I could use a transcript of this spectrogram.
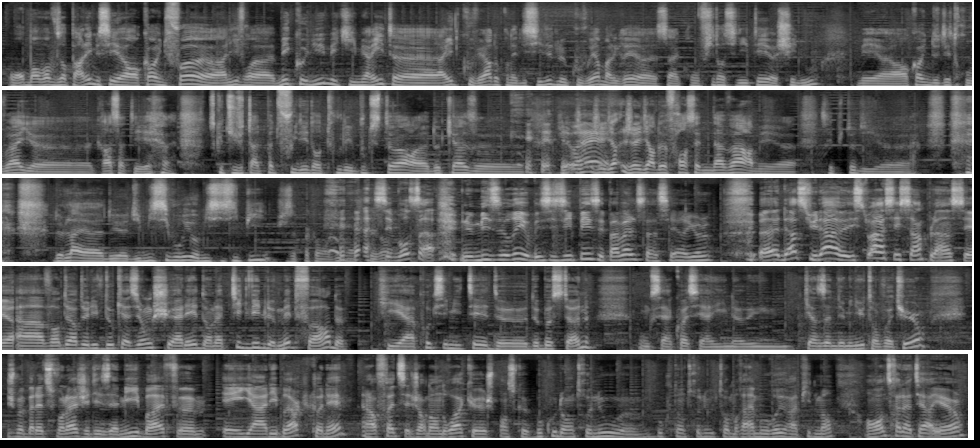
on, va vous en parler, mais c'est euh, encore une fois euh, un livre euh, méconnu, mais qui mérite à être couvert. Donc on a décidé de le couvrir malgré sa confidentialité chez nous. Mais encore une de tes trouvailles grâce à tes... Parce que tu n'arrêtes pas de fouiner dans tous les bookstores d'occasion. J'allais dire, de France et de Navarre, mais c'est plutôt du... de là, du, Missouri au Mississippi. Je sais pas comment dire. c'est bon ça. Le Missouri au Mississippi, c'est pas mal ça. C'est rigolo. non, celui-là, histoire assez simple. Hein. C'est un vendeur de de livres d'occasion que je suis allé dans la petite ville de Medford, qui est à proximité de, Boston. Donc c'est à quoi? C'est à une, quinzaine de minutes en voiture. Je me balade souvent là, j'ai des amis, bref. Euh, et il y a un libraire que je connais. Alors Fred, c'est le genre d'endroit que je pense que beaucoup d'entre nous, euh, beaucoup d'entre nous tomberaient amoureux rapidement. On rentre à l'intérieur.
